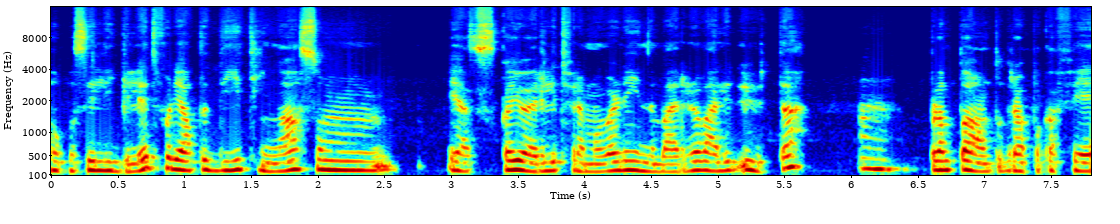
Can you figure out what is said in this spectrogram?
holdt på å si ligge litt. Fordi at de tinga som jeg skal gjøre litt fremover, det innebærer å være litt ute. Mm. Blant annet å dra på kafé,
